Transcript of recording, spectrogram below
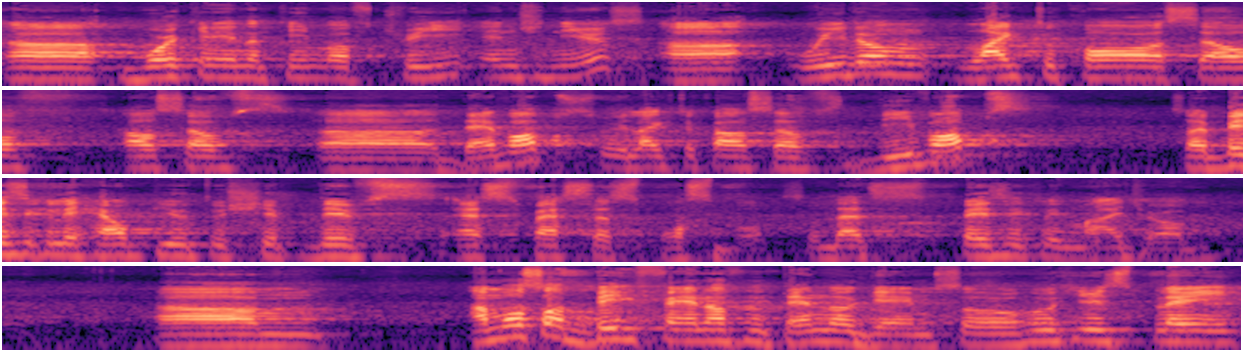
uh, working in a team of three engineers. Uh, we don't like to call ourselves ourselves uh, DevOps. We like to call ourselves DevOps. So I basically help you to ship divs as fast as possible. So that's basically my job. Um, I'm also a big fan of Nintendo games, so who here is playing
